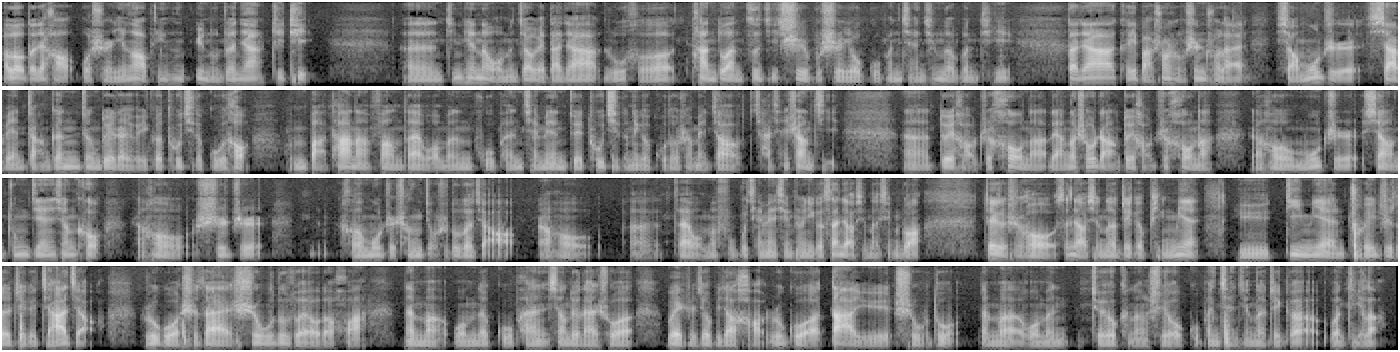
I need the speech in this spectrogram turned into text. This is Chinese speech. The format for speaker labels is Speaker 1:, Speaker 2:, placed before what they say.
Speaker 1: Hello，大家好，我是银奥平衡运动专家 GT。嗯，今天呢，我们教给大家如何判断自己是不是有骨盆前倾的问题。大家可以把双手伸出来，小拇指下边掌根正对着有一个凸起的骨头，我们把它呢放在我们骨盆前面最凸起的那个骨头上面，叫髂前上棘。呃，对好之后呢，两个手掌对好之后呢，然后拇指向中间相扣。然后食指和拇指成九十度的角，然后呃，在我们腹部前面形成一个三角形的形状。这个时候，三角形的这个平面与地面垂直的这个夹角，如果是在十五度左右的话，那么我们的骨盆相对来说位置就比较好。如果大于十五度，那么我们就有可能是有骨盆前倾的这个问题了。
